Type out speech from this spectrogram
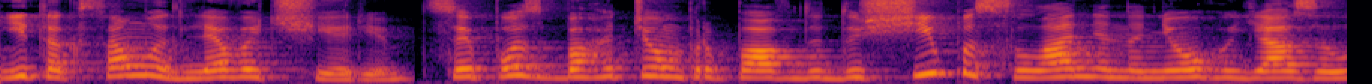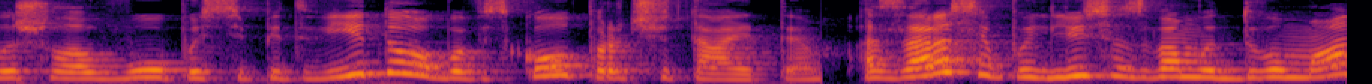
і так само для вечері. Цей пост багатьом припав до душі. Посилання на нього я залишила в описі під відео. Обов'язково прочитайте. А зараз я поділюся з вами двома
